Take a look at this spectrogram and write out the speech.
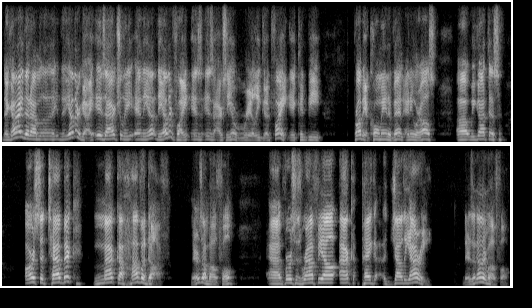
the guy that I'm the other guy is actually, and the the other fight is is actually a really good fight. It could be probably a co-main event anywhere else. Uh, we got this Arsatabek Makhavadov. There's a mouthful. Uh, versus Rafael Akpegjaliari. There's another mouthful.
